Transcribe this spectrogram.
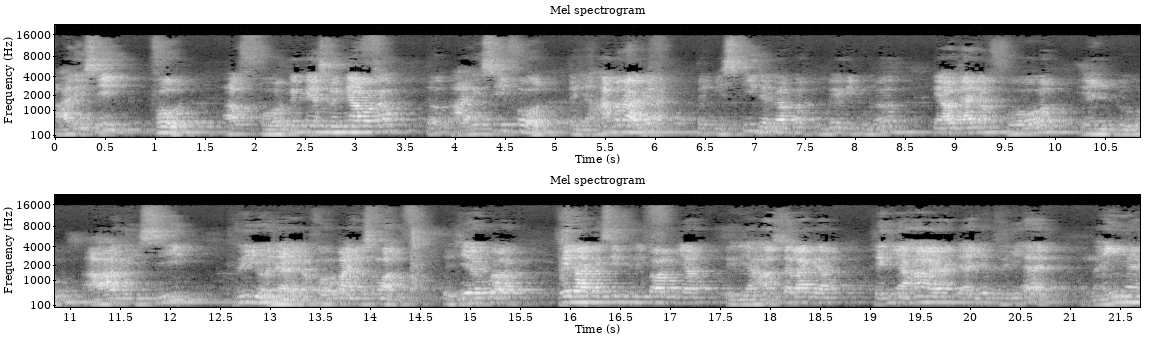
आर सी फोर अब फोर के केस में क्या होगा? तो आर सी फोर तो यहाँ पर आ गया। तो इसकी जगह पर पूरे की पूरा क्या हो जाएगा? Four into R C three हो जाएगा फोर माइनस वन तो ये हुआ फिर आगे सी थ्री कॉल किया, फिर यहाँ चला गया, फिर यहाँ आया, क्या ये थ्री है? नहीं है।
